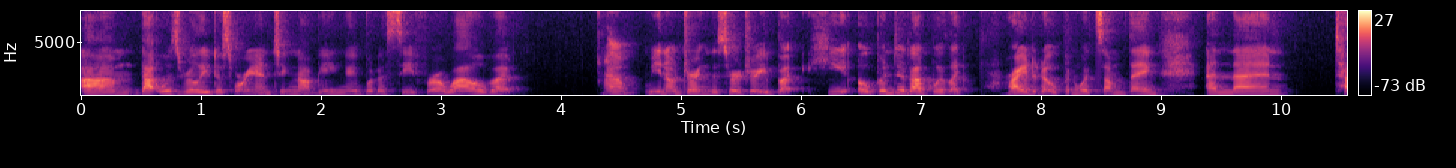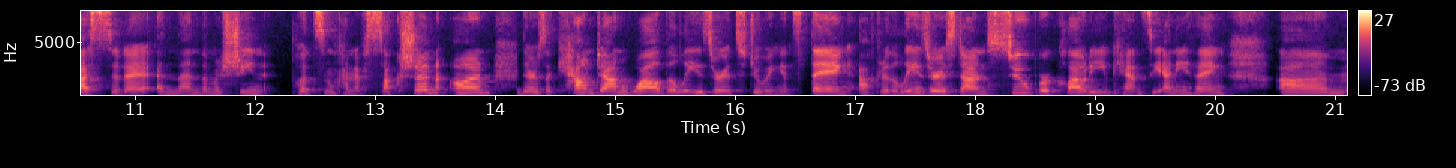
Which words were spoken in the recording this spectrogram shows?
um, that was really disorienting not being able to see for a while but um, you know during the surgery but he opened it up with like pried it open with something and then tested it and then the machine put some kind of suction on. There's a countdown while the laser it's doing its thing. After the laser is done super cloudy you can't see anything. Um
